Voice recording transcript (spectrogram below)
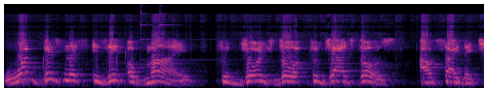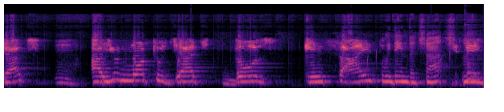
What business is it of mine to judge those, to judge those outside the church? Are you not to judge those inside? Within the church. See,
